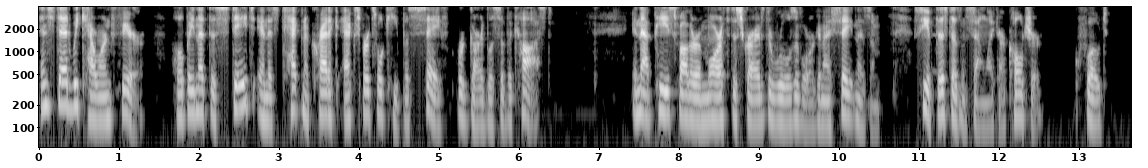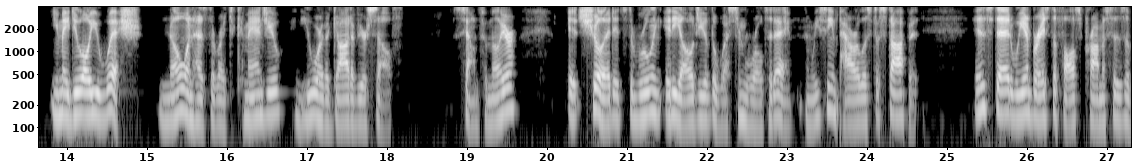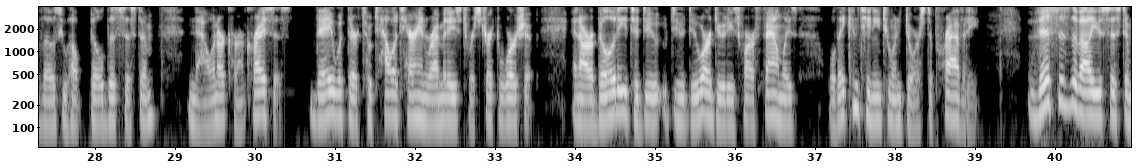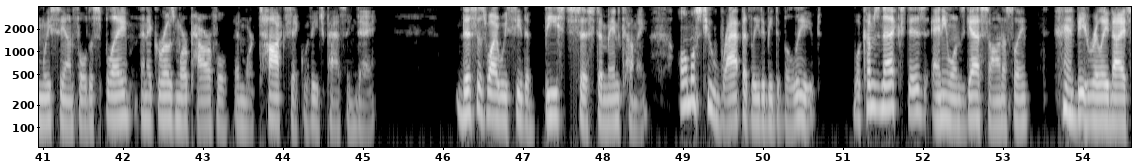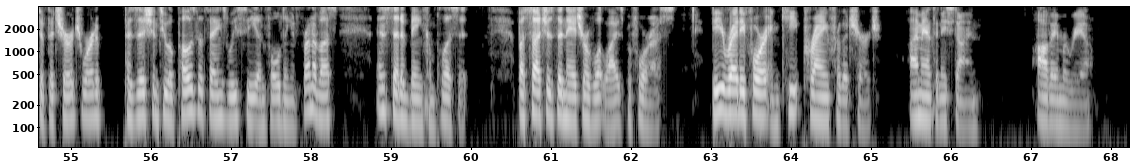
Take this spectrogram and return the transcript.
Instead, we cower in fear. hoping that the state and its technocratic experts will keep us safe, regardless of the cost. In that piece, Father Amorth describes the rules of organized Satanism. See if this doesn't sound like our culture. Quote, You may do all you wish. No one has the right to command you, and you are the God of yourself. Sound familiar? It should. It's the ruling ideology of the Western world today, and we seem powerless to stop it. Instead, we embrace the false promises of those who helped build this system now in our current crisis. They, with their totalitarian remedies to restrict worship and our ability to do, to do our duties for our families, will they continue to endorse depravity. This is the value system we see on full display, and it grows more powerful and more toxic with each passing day. This is why we see the beast system incoming, almost too rapidly to be believed. What comes next is anyone's guess, honestly. It'd be really nice if the church were in a position to oppose the things we see unfolding in front of us instead of being complicit but such is the nature of what lies before us. Be ready for it and keep praying for the church. I'm Anthony Stine. Ave Maria.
